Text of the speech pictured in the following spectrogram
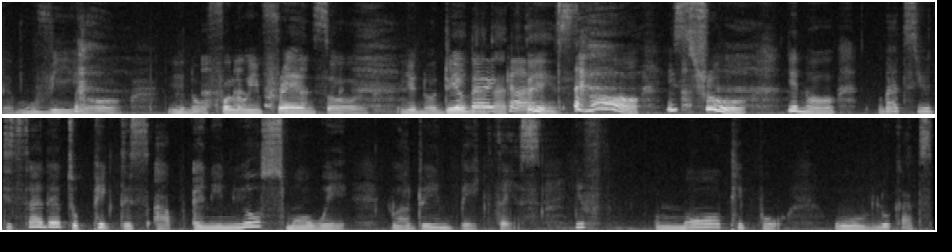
the movie or, you know, following friends or, you know, doing other kind. things. No, it's true, you know, but you decided to pick this up and in your small way, you are doing big things. If more people will look at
